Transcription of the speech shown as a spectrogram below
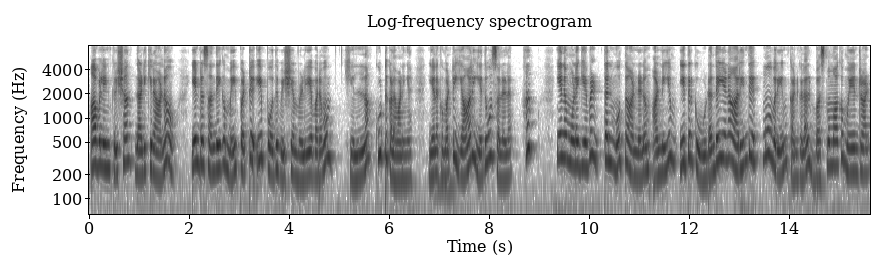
அவளின் கிருஷாந்த் நடிக்கிறானோ? என்ற சந்தேகம் மெய்ப்பட்டு இப்போது விஷயம் வெளியே வரவும் எல்லாம் கூட்டு களவாணிங்க எனக்கு மட்டும் யாரும் எதுவும் சொல்லலை. என முனகியவள் தன் மூத்த அண்ணனும் அண்ணியும் இதற்கு உடந்தை என அறிந்து மூவரையும் கண்களால் பஸ்மமாக முயன்றாள்.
